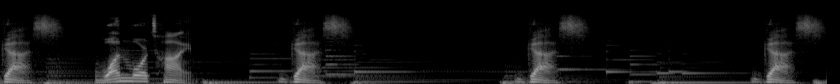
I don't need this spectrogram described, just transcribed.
Gas. One more time. Gas. Gas. Gas.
